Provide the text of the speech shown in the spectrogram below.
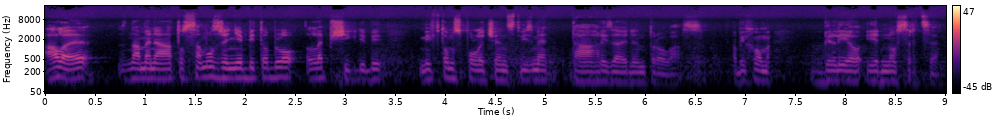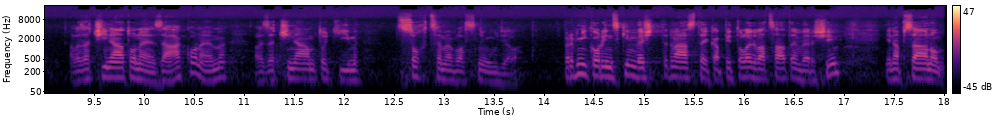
ale znamená to samozřejmě, by to bylo lepší, kdyby my v tom společenství jsme táhli za jeden pro vás, abychom byli jedno srdce. Ale začíná to ne zákonem, ale začíná to tím, co chceme vlastně udělat. V 1. Korinským ve 14. kapitole 20. verši je napsáno,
